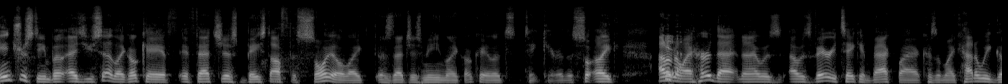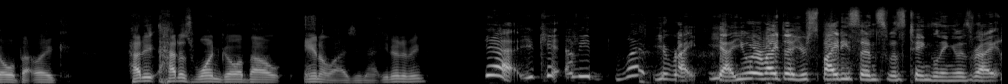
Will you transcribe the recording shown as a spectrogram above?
interesting but as you said like okay if, if that's just based off the soil like does that just mean like okay let's take care of the soil like i don't yeah. know i heard that and i was i was very taken back by it because i'm like how do we go about like how do how does one go about analyzing that? You know what I mean? Yeah, you can't. I mean, what? You're right. Yeah, you were right. To, your spidey sense was tingling. It was right.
